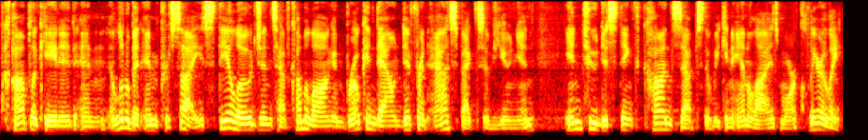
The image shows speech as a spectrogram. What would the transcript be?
complicated and a little bit imprecise, theologians have come along and broken down different aspects of union into distinct concepts that we can analyze more clearly.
